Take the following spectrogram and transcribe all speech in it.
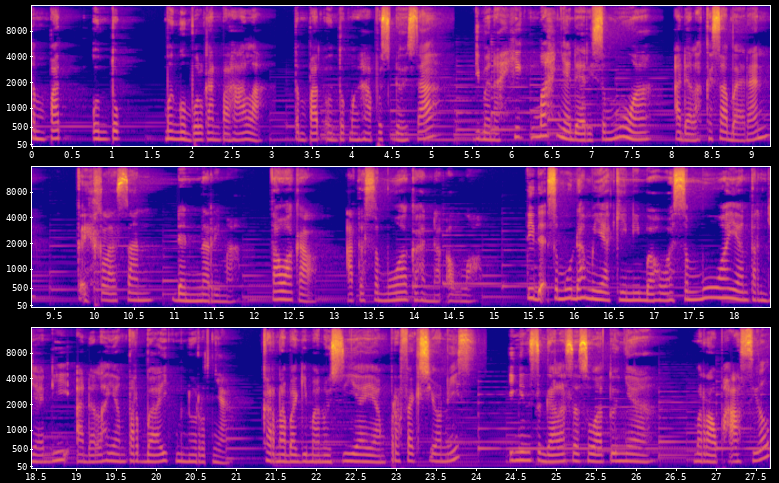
tempat untuk mengumpulkan pahala, tempat untuk menghapus dosa, di mana hikmahnya dari semua adalah kesabaran, keikhlasan, dan menerima. Tawakal atas semua kehendak Allah. Tidak semudah meyakini bahwa semua yang terjadi adalah yang terbaik menurutnya. Karena bagi manusia yang perfeksionis, ingin segala sesuatunya meraup hasil,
